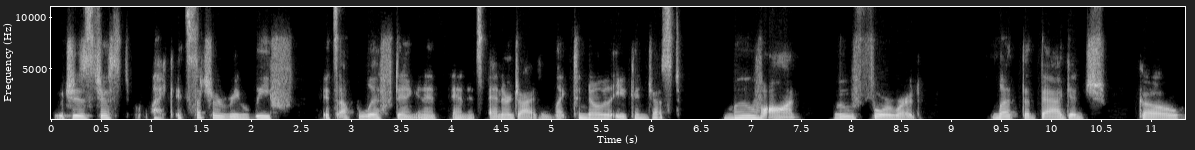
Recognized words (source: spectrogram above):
which is just like, it's such a relief. It's uplifting and it, and it's energizing, like to know that you can just move on, move forward, let the baggage go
